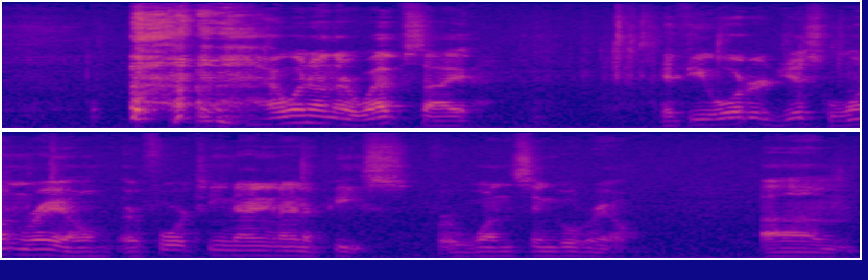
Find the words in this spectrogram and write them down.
I went on their website if you order just one rail, they're $14.99 a piece for one single rail. Um,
